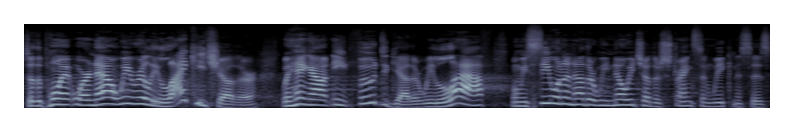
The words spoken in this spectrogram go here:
to the point where now we really like each other. We hang out and eat food together. We laugh. When we see one another, we know each other's strengths and weaknesses.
